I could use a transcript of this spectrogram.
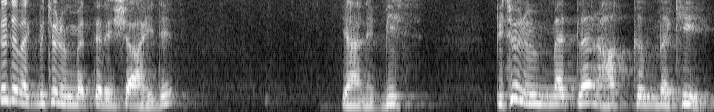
Ne demek bütün ümmetlerin şahidi? Yani biz bütün ümmetler hakkındaki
